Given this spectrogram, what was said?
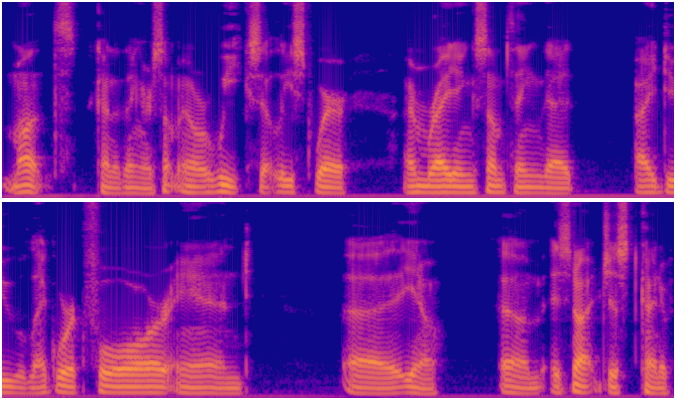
months kind of thing or something or weeks at least where I'm writing something that I do legwork for and uh you know um it's not just kind of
